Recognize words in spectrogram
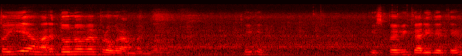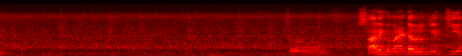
तो ये हमारे दोनों में प्रोग्राम बन जाएगा। ठीक है? इस पर भी कर ही देते हैं। तो सारे को मैंने डबल क्लिक किया।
